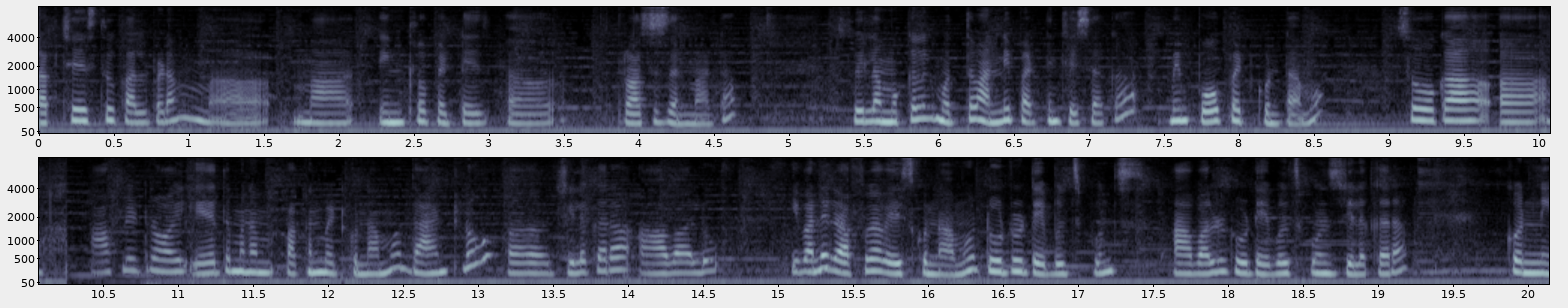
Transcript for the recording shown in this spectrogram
రబ్ చేస్తూ కలపడం మా ఇంట్లో పెట్టే ప్రాసెస్ అనమాట సో ఇలా ముక్కలకి మొత్తం అన్నీ పట్టించేసాక మేము పోపు పెట్టుకుంటాము. సో ఒక హాఫ్ లీటర్ ఆయిల్ ఏదైతే మనం పక్కన పెట్టుకున్నామో దాంట్లో జీలకర్ర ఆవాలు ఇవన్నీ రఫ్గా వేసుకున్నాము. టూ టూ టేబుల్ స్పూన్స్ ఆవాలు టూ టేబుల్ స్పూన్స్ జీలకర్ర కొన్ని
